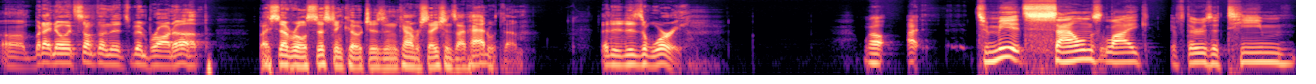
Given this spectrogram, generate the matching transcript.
Um, but I know it's something that's been brought up by several assistant coaches in conversations I've had with them that it is a worry. Well, I, to me, it sounds like if there's a team,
